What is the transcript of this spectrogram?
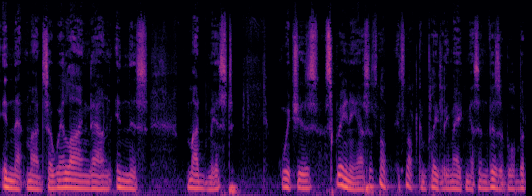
in that mud. So we're lying down in this mud mist, which is screening us. It's not it's not completely making us invisible, but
